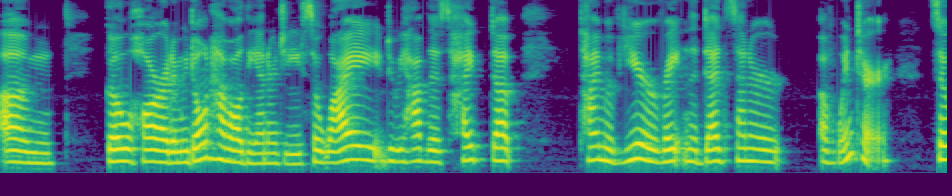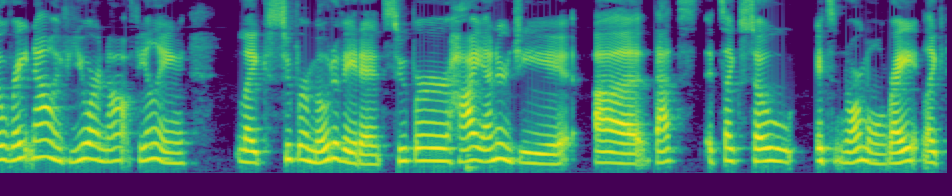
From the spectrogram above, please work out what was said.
um, go hard. And we don't have all the energy. So why do we have this hyped up time of year right in the dead center of winter? So, right now, if you are not feeling like super motivated, super high energy, uh, that's it's like so it's normal, right? Like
